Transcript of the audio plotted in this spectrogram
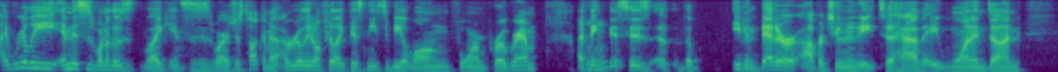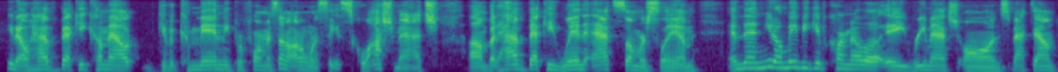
I really, and this is one of those like instances where I was just talking about. I really don't feel like this needs to be a long form program. I think this is uh, the even better opportunity to have a one and done. You know, have Becky come out, give a commanding performance. I don't, I don't want to say a squash match, um, but have Becky win at SummerSlam, and then you know maybe give Carmella a rematch on SmackDown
